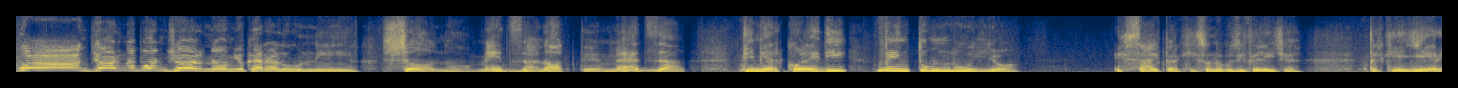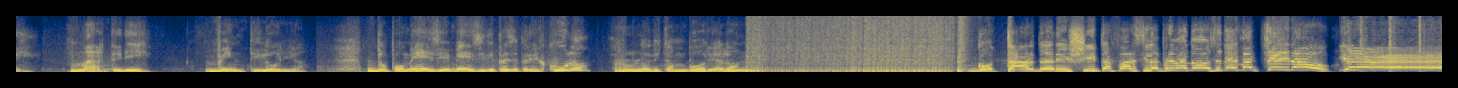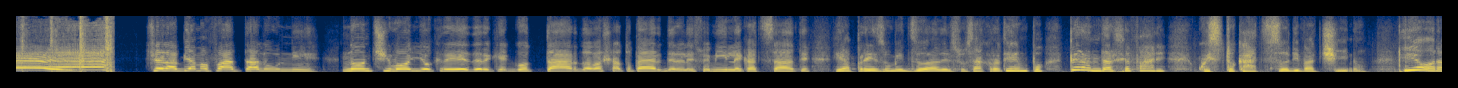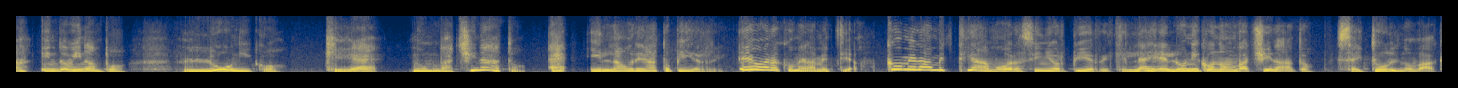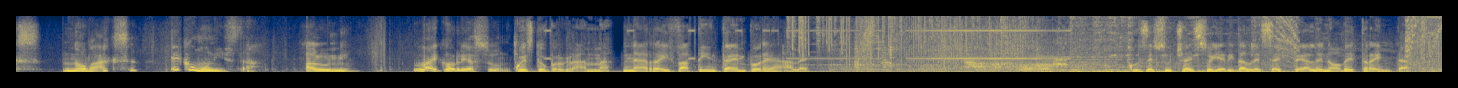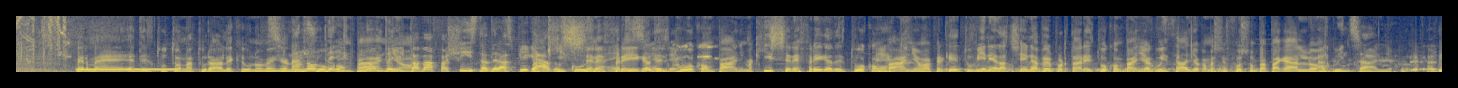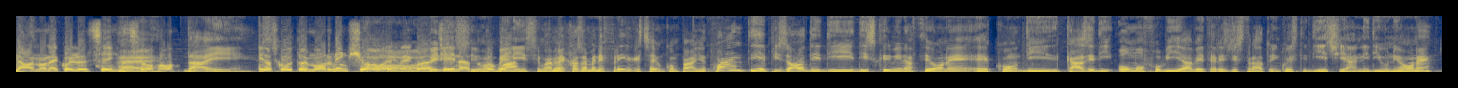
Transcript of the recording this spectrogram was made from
Buongiorno, buongiorno mio caro alunni. Sono mezzanotte e mezza di mercoledì 21 luglio. E sai perché sono così felice? Perché ieri, martedì 20 luglio, dopo mesi e mesi di prese per il culo, rullo di tamburi alunni, Gottardo è riuscito a farsi la prima dose del vaccino! Yeah! Ce l'abbiamo fatta, alunni! Non ci voglio credere che Gottardo ha lasciato perdere le sue mille cazzate e ha preso mezz'ora del suo sacro tempo per andarsi a fare questo cazzo di vaccino. E ora, indovina un po', l'unico che è non vaccinato è il laureato Pirri. E ora come la mettiamo? Come la mettiamo ora, signor Pirri, che lei è l'unico non vaccinato? Sei tu il Novax. Novax e comunista. Alunni, vai col riassunto. Questo programma narra i fatti in tempo reale. Cos'è successo ieri dalle 7 alle 9.30? Per me è del tutto naturale che uno venga Sì, ma col suo per, il, compagno. non per il papà fascista, te l'ha Ma spiegato. chi scusa, se ne eh, frega se ne del frega? tuo compagno? Ma chi se ne frega del tuo compagno? Ma perché tu vieni alla cena per portare il tuo compagno al guinzaglio come se fosse un pappagallo? Al guinzaglio. No, non è quello il senso. Eh, dai. Io ascolto il morning show e Oh, vengo alla cena. benissimo, Tutto qua. benissimo. A me cosa me ne frega che c'hai un compagno? Quanti episodi di discriminazione, eh, con- di casi di omofobia avete registrato in questi dieci anni di unione?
